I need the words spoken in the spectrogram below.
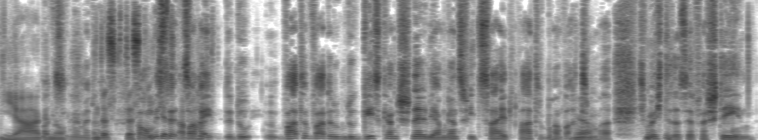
Ja, genau. Und das das Warum geht ist jetzt der, aber sorry, halt, du warte, warte, du, du gehst ganz schnell. Wir haben ganz viel Zeit. Warte mal, warte ja. mal. Ich möchte das ja verstehen.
